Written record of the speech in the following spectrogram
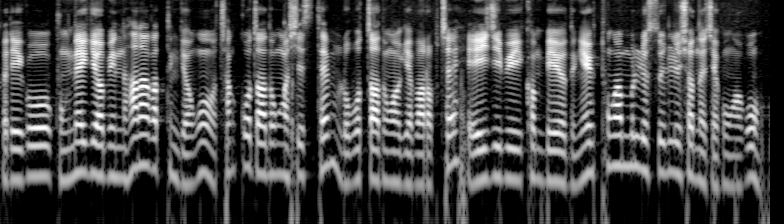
그리고 국내 기업인 하나 같은 경우 창고 자동화 시스템, 로봇 자동화 개발 업체, AGV 컨베이어 등의 통합 물류 솔루션을 제공하고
